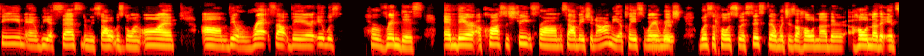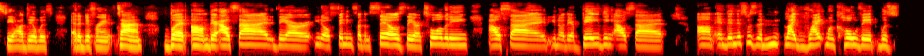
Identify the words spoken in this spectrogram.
team and we assessed and we saw what was going on. Um, there were rats out there. It was horrendous. And they're across the street from salvation army a place where in mm-hmm. which was supposed to assist them which is a whole nother a whole nother entity i'll deal with at a different time. But um they're outside. They are you know fending for themselves. They are toileting outside. You know they're bathing outside um, and then this was the like right when COVID was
